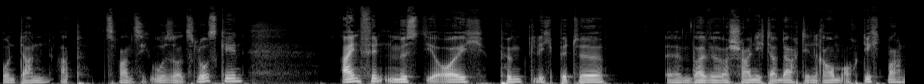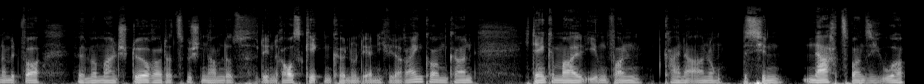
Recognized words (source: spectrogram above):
und dann ab 20 Uhr soll es losgehen. Einfinden müsst ihr euch pünktlich bitte, ähm, weil wir wahrscheinlich danach den Raum auch dicht machen, damit wir, wenn wir mal einen Störer dazwischen haben, dass wir den rauskicken können und er nicht wieder reinkommen kann. Ich denke mal irgendwann, keine Ahnung, bisschen nach 20 Uhr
